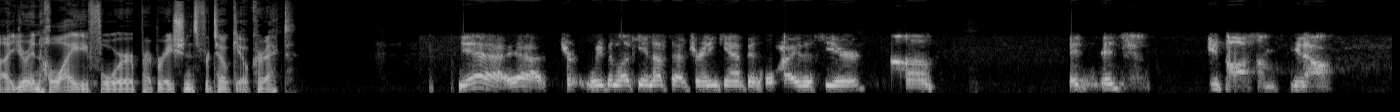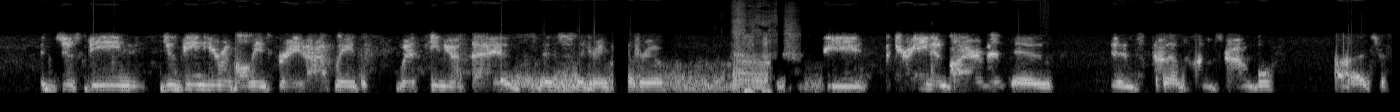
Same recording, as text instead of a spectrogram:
Uh, you're in Hawaii for preparations for Tokyo, correct? Yeah, yeah. We've been lucky enough to have training camp in Hawaii this year. Um, it, it's it's awesome. You know, just being just being here with all these great athletes with Team USA is, is just a dream come true. Um, the, the, training environment is is kind of undescribable. Uh, it's just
